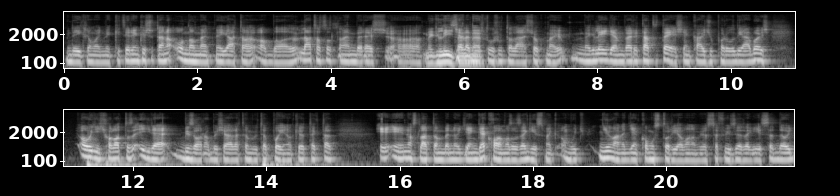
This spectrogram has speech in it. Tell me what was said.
mindegyikre majd még kitérünk, és utána onnan ment még át a, abba a láthatatlan emberes, a meg légyember. utalások, meg, meg légyember, tehát a teljesen kaiju paródiába, és ahogy így haladt, az egyre bizarrabb és elvetemültebb poénok jöttek, tehát én, én azt láttam benne, hogy ilyen geghalmaz az egész, meg amúgy nyilván egy ilyen kamusztoria van, ami összefűzi az egészet, de hogy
